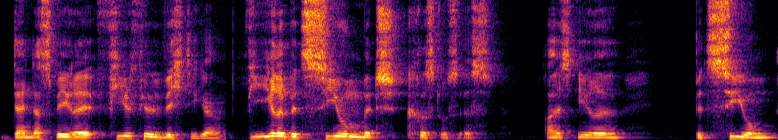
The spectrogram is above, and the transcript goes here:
denn das wäre viel, viel wichtiger, wie ihre Beziehung mit Christus ist, als ihre Beziehung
